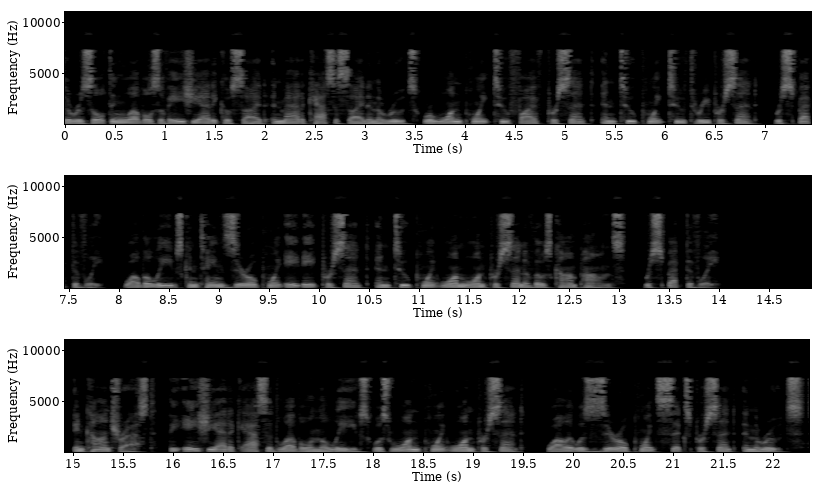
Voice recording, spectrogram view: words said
the resulting levels of Asiaticoside and Madecassoside in the roots were 1.25% and 2.23%, respectively, while the leaves contained 0.88% and 2.11% of those compounds, respectively. In contrast, the Asiatic acid level in the leaves was 1.1%, while it was 0.6% in the roots.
